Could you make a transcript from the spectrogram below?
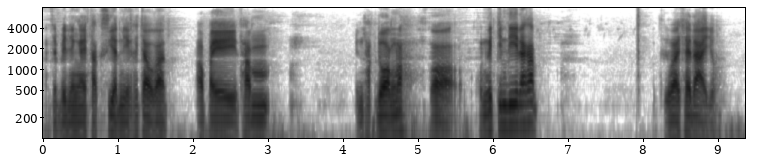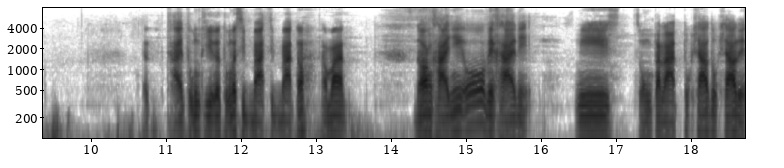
อาจจะเป็นยังไงผักเสี้ยนนี่เขาเจ้าก็เอาไปทำเป็นผักดองเนาะก็ คนก็กินดีนะครับ ถือว่าใช้ได้อยู่ ขายถุงทีก็ถุงละสิบบาทสิบบาทเนาะถามว่าดองขายนี้โอ้ไปขายนี่ มีส่งตลาดทุกเช้าทุกเช้าเด็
